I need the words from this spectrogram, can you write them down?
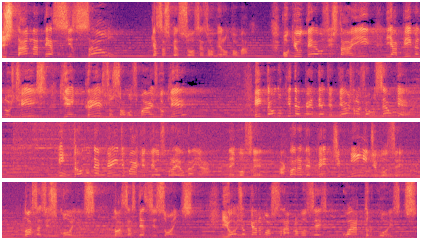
está na decisão que essas pessoas resolveram tomar. Porque o Deus está aí e a Bíblia nos diz que em Cristo somos mais do que. Então, no que depender de Deus, nós vamos ser o quê? Então não depende mais de Deus para eu ganhar, nem você. Agora depende de mim e de você. Nossas escolhas, nossas decisões. E hoje eu quero mostrar para vocês quatro coisas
